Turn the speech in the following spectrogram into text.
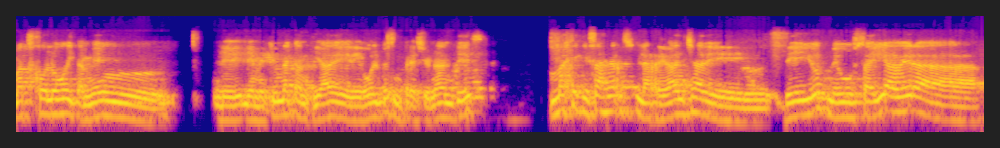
Max Holloway también le, le metió una cantidad de, de golpes impresionantes más que quizás ver la revancha de, de ellos, me gustaría ver a,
